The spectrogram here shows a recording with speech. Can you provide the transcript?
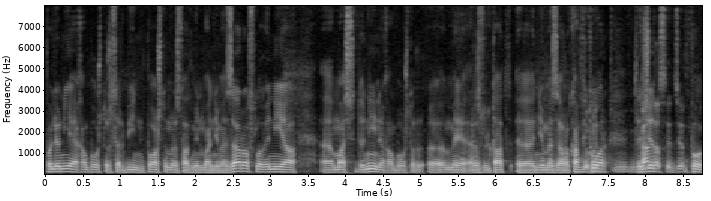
Polonia e ka mposhtur Serbinë, po ashtu me rezultat minimal një me zero, Sllovenia Maqedoninë e ka mposhtur me rezultat një me zero. Kanë fituar të gjithë, po,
